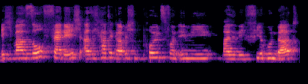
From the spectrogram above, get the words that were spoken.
Ich war so fertig, also ich hatte, glaube ich, einen Puls von irgendwie, weiß ich nicht, 400.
